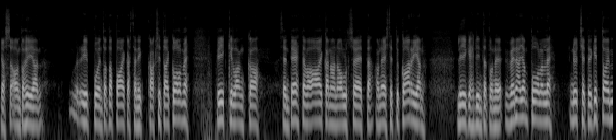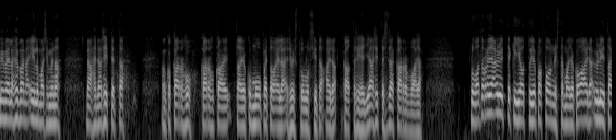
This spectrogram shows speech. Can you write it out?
jossa on tosiaan riippuen tuota paikasta niin kaksi tai kolme piikkilankaa. Sen tehtävä aikana on ollut se, että on estetty karjan liikehdintä tuonne Venäjän puolelle. Nyt se tietenkin toimii meillä hyvänä ilmaisimena. Nähdään sitten, että onko karhu, karhu tai joku muu petoeläin esimerkiksi tullut siitä aidan kautta. Siihen jää sitten sitä karvaa ja luvaton raja ylittekin joutuu jopa ponnistamaan joko aida yli tai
